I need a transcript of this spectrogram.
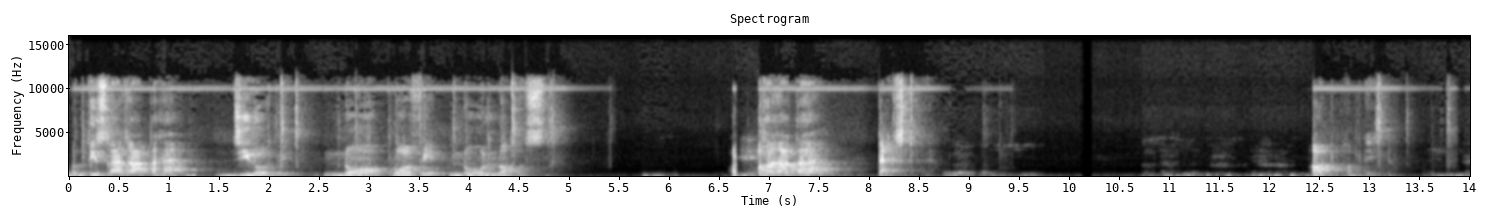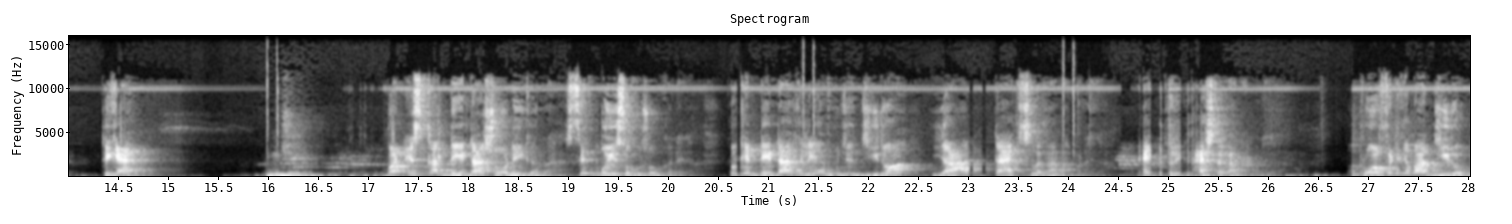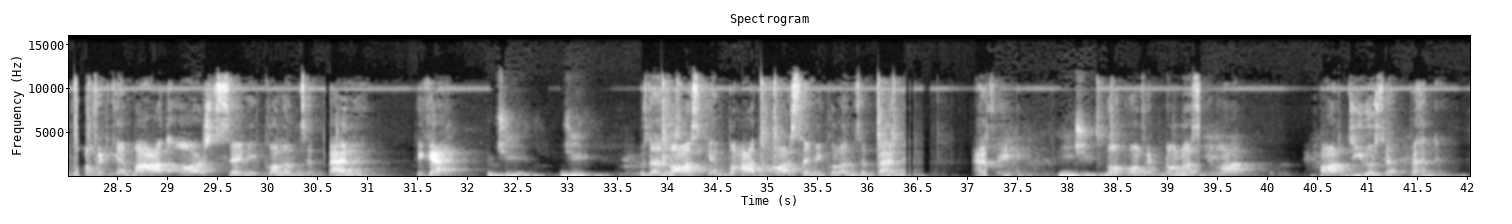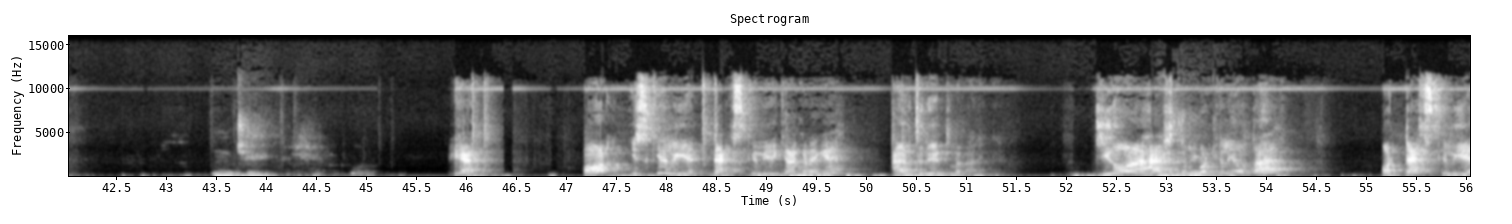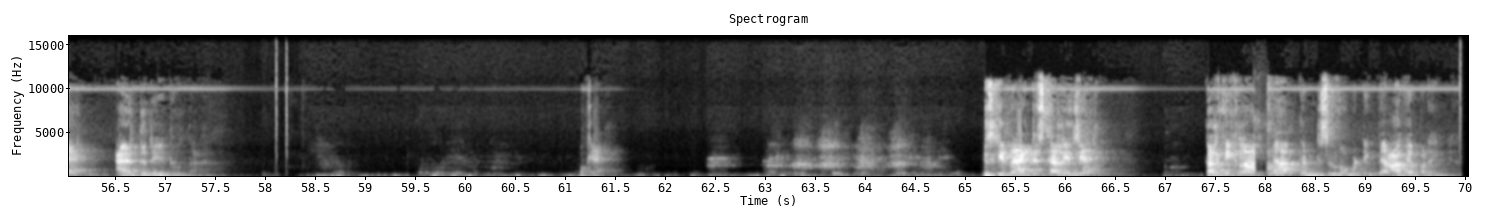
और तीसरा जाता है ज़ीरो पे। नो प्रॉफिट नो लॉस और चौथा जाता है टेक्स्ट पे। नॉट अपडेट ठीक है? बट इसका डेटा शो नहीं कर रहा है। सिर्फ़ वही शो शो करेगा। क्योंकि डेटा के लिए मुझे ज़ीरो या टैक्स लगाना पड़ेगा। सॉरी हैश लगाना तो प्रॉफिट के बाद ज़ीरो प्रॉफिट के बाद और सेमी कॉलन से पहले ठीक है? जी जी। उसने लॉस के बाद और सेमी कॉलन से पहले ऐसे ही नो प्रॉफिट नो लॉस के बाद और ज़ीरो से पहले। जी। ठीक है? और इसके लिए टैक्स के लिए क्या करेंगे? एट द रेट लगाएँगे। Zero hash. नंबर के लिए होता है। और टैक्स के लिए एट द रेट होता है। ओके इसकी प्रैक्टिस कर लीजिए। कल की क्लास में हम कंडीशनल फॉर्मेटिंग पे आगे पढ़ेंगे।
